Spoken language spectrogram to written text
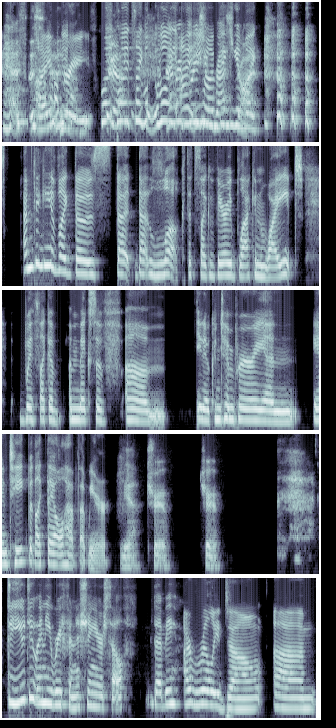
has this. I agree. well, yeah. well, it's like well, I, you know, I'm thinking of like I'm thinking of like those that that look that's like very black and white with like a, a mix of um you know contemporary and antique, but like they all have that mirror. Yeah, true, true. Do you do any refinishing yourself, Debbie? I really don't. Um,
